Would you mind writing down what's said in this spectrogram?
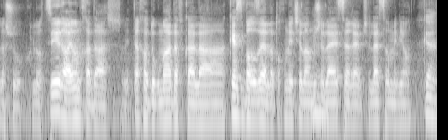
לשוק, להוציא רעיון חדש. אני אתן לך דוגמה דווקא לכס ברזל, לתוכנית שלנו של ה-SRM, של 10 מיליון. כן.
